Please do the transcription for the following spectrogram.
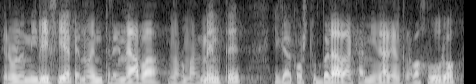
Era una milicia que no entrenaba normalmente y que acostumbrada a caminar y al trabajo duro,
